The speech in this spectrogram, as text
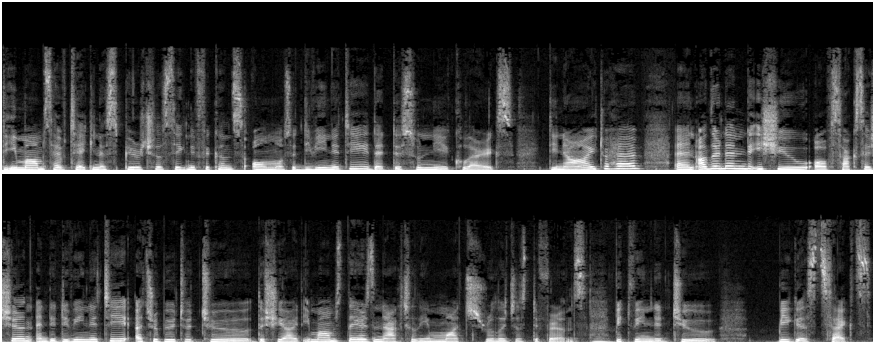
The Imams have taken a spiritual significance, almost a divinity, that the Sunni clerics deny to have. And other than the issue of succession and the divinity attributed to the Shiite Imams, there isn't actually much religious difference mm. between the two biggest sects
